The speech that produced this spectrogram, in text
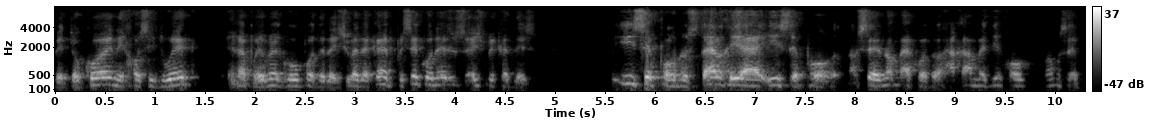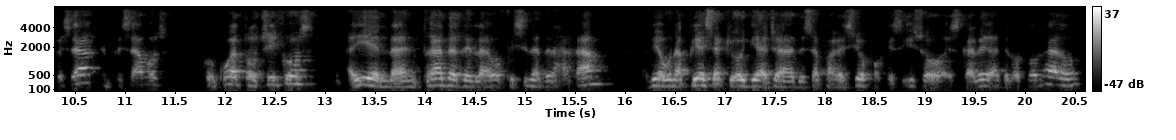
Beto Cohen y José Dweck, era el primer grupo de la yeshiva de acá, empecé con ellos, Hice por nostalgia, hice por, no sé, no me acuerdo, Jajam me dijo, vamos a empezar, empezamos con cuatro chicos, ahí en la entrada de la oficina del Jajam, había una pieza que hoy día ya desapareció porque se hizo escalera del otro lado,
